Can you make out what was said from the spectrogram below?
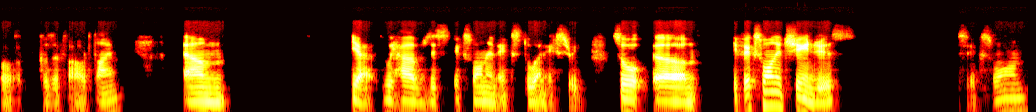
for, because of our time. Um, yeah, we have this x1 and x2 and x3. So um, if x1 it changes, it's x1.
